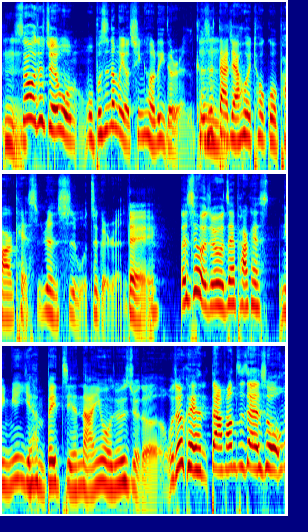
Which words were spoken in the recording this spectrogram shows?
嗯，所以我就觉得我我不是那么有亲和力的人，可是大家会透过 podcast 认识我这个人，对。而且我觉得我在 podcast 里面也很被接纳，因为我就是觉得我就可以很大方自在的说，嗯，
